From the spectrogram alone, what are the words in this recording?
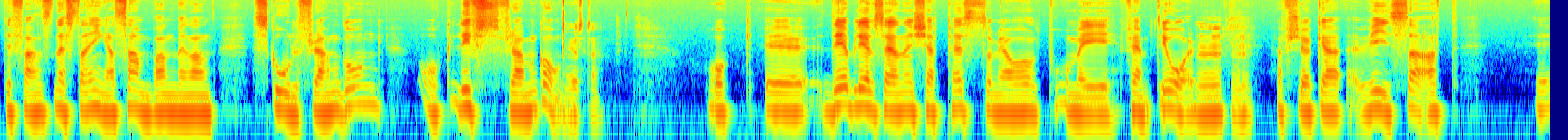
det fanns nästan inga samband mellan skolframgång och livsframgång. Just det. Och eh, det blev sen en käpphäst som jag har hållit på med i 50 år. Mm, mm. Att försöka visa att eh,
